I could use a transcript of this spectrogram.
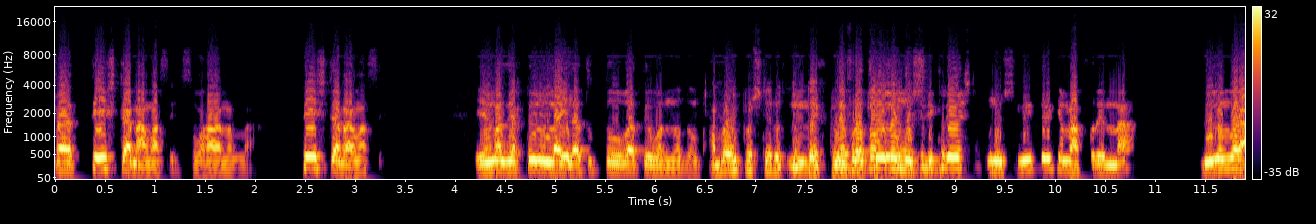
প্রায় তেইশটা নাম আছে সোহান আল্লাহ তেইশটা নাম আছে। এর মাঝে একটা হলো লাইলাতু তৌবাতে ওয়ান নদম। আমরা ওই প্রশ্নের উত্তরটা একটু প্রথম হলো মুশরিকদের মুশরিকদেরকে মাফ করেন না। দুই নম্বরে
